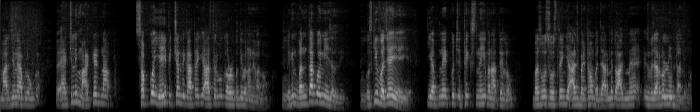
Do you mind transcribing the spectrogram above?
मार्जिन है आप लोगों का एक्चुअली मार्केट ना सबको यही पिक्चर दिखाता है कि आज तेरे को करोड़पति बनाने वाला हूँ। लेकिन बनता कोई नहीं है जल्दी। उसकी वजह यही है कि अपने कुछ इथिक्स नहीं बनाते हैं लोग। बस वो सोचते हैं कि आज बैठा हूँ बाज़ार में तो आज मैं इस बाज़ार को लूट डालूँगा।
